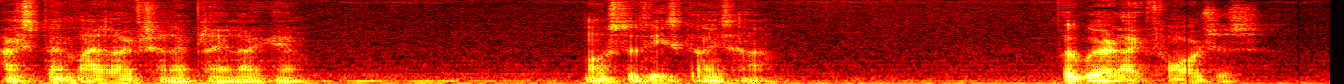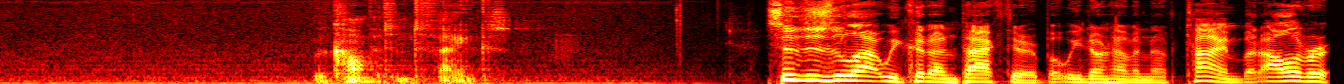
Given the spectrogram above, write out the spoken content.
I've spent my life trying to play like him. Most of these guys have. But we're like forges. We're competent fakes. So there's a lot we could unpack there, but we don't have enough time. But Oliver,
